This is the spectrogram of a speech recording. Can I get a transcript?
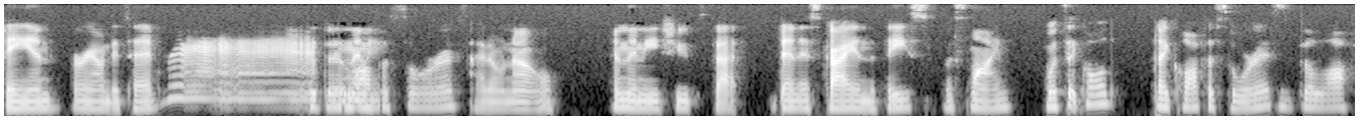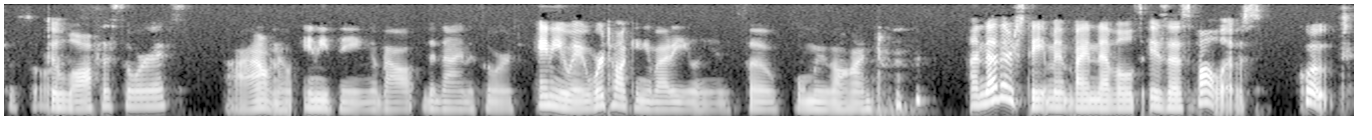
fan around its head. The And then it- I don't know. And then he shoots that dentist guy in the face with slime. What's it called? Dilophosaurus? Dilophosaurus. Dilophosaurus? I don't know anything about the dinosaurs. Anyway, we're talking about aliens, so we'll move on. Another statement by Nevels is as follows. Quote,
